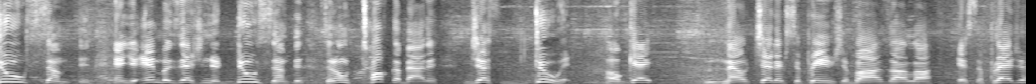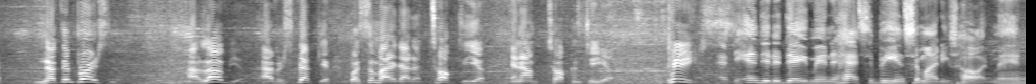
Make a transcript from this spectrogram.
Do something. And you're in possession to do something, so don't talk about it. Just do it. Okay? Melchizedek Supreme Shabazz Allah. It's a pleasure. Nothing personal. I love you. I respect you. But somebody got to talk to you, and I'm talking to you. Peace. At the end of the day, man, it has to be in somebody's heart, man.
